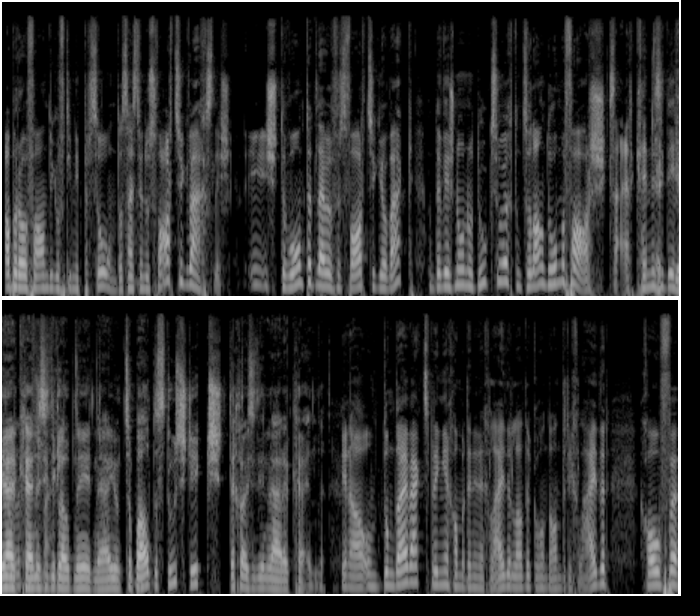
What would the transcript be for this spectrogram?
aber auch Fahndung auf deine Person. Das heißt, wenn du das Fahrzeug wechselst, ist der Wanted-Level für das Fahrzeug ja weg und dann wirst nur noch du gesucht und solange du rumfährst, erkennen sie dich Ja, erkennen sie dich glaube ich nicht. Nein. Und sobald dass du aussteigst, dann können sie dich dann erkennen. Genau, und um den wegzubringen, kann man dann in einen Kleiderladen gehen und andere Kleider kaufen.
